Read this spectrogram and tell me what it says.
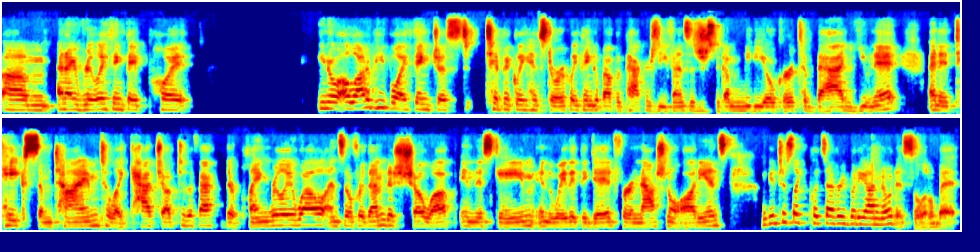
um, and I really think they put you know, a lot of people I think just typically historically think about the Packers defense as just like a mediocre to bad unit. And it takes some time to like catch up to the fact that they're playing really well. And so for them to show up in this game in the way that they did for a national audience, I think it just like puts everybody on notice a little bit.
